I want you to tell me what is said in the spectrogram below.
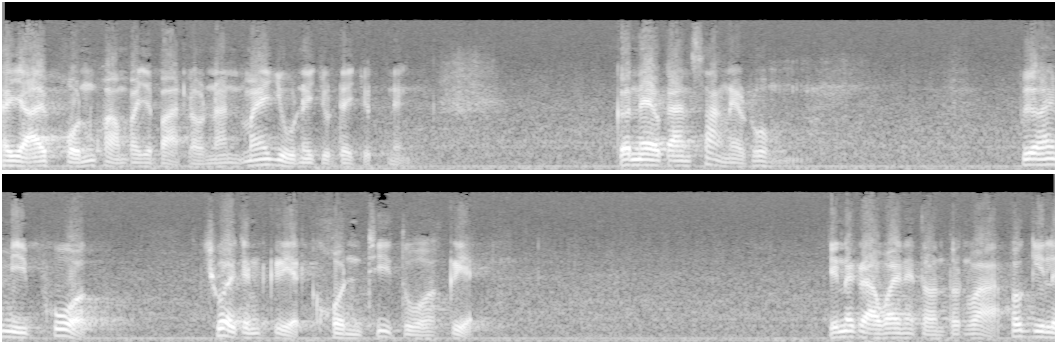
ขยายผลความพยาบาทเหล่านั้นไม่อยู่ในจุดใดจุดหนึ่ง ก็แนวการสร้างแนวร่วม เพื่อให้มีพวกช่วยกันเกลียดคนที่ตัวเกลียด จึงได้กล่าวไว้ในตอนต้นว่าพวกกิเล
